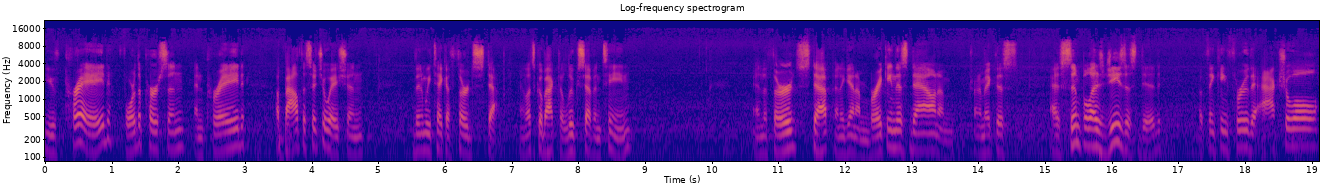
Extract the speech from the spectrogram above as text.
you've prayed for the person and prayed about the situation, then we take a third step. And let's go back to Luke 17. And the third step, and again, I'm breaking this down, I'm trying to make this as simple as Jesus did, of thinking through the actual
